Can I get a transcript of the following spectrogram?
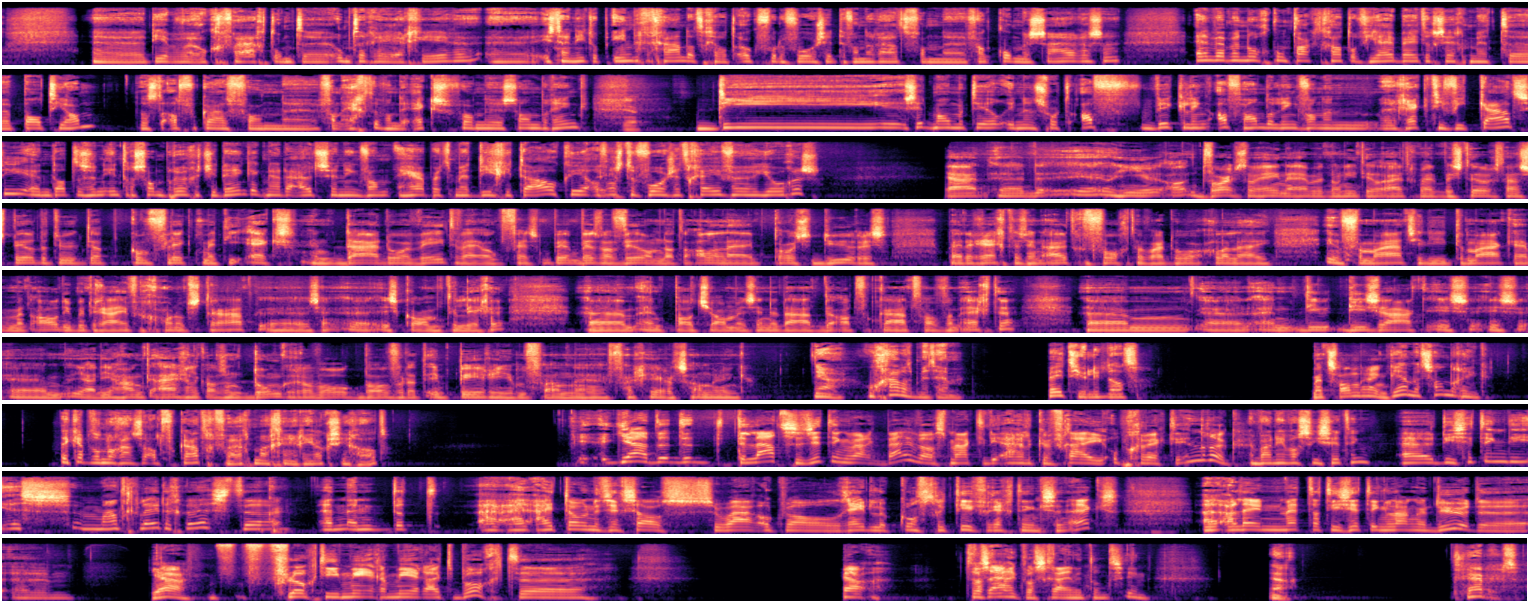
Uh, die hebben we ook gevraagd om te, om te reageren. Uh, is daar niet op ingegaan. Dat geldt ook voor de voorzitter van de Raad van, uh, van Commissarissen. En we hebben nog contact gehad, of jij beter gezegd, met Paul Tiam. Dat is de advocaat van, van Echte, van de ex van Sanderink. Ja. Die zit momenteel in een soort afwikkeling, afhandeling van een rectificatie. En dat is een interessant bruggetje, denk ik, naar de uitzending van Herbert met Digitaal. Kun je alvast de voorzet geven, Joris? Ja, de, hier dwars doorheen, daar hebben we het nog niet heel uitgebreid bij stilgestaan, speelt natuurlijk dat conflict met die ex. En daardoor weten wij ook best, wel veel, omdat er allerlei procedures bij de rechter zijn uitgevochten, waardoor allerlei informatie die te maken hebben met al die bedrijven gewoon op straat uh, is komen te liggen. Um, en Paul Cham is inderdaad de advocaat van Van Echten. Uh, en die, die zaak is, is, um, ja, die hangt eigenlijk als een donkere wolk boven dat imperium van, van Gerard Sanderink. Ja, hoe gaat het met hem? Weten jullie dat? Met Sanderink? Ja, met Sanderink. Ik heb dan nog aan zijn advocaat gevraagd, maar geen reactie gehad. Ja, de, de, de laatste zitting waar ik bij was, maakte die eigenlijk een vrij opgewekte indruk. En wanneer was die zitting? Uh, die zitting die is een maand geleden geweest. Uh, okay. En, en dat, hij, hij toonde zichzelf zwaar ook wel redelijk constructief richting zijn ex. Uh, alleen met dat die zitting langer duurde, ja, vloog hij meer en meer uit de bocht. Ja, het was eigenlijk wel schrijnend om te zien. Ja. Herbert.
